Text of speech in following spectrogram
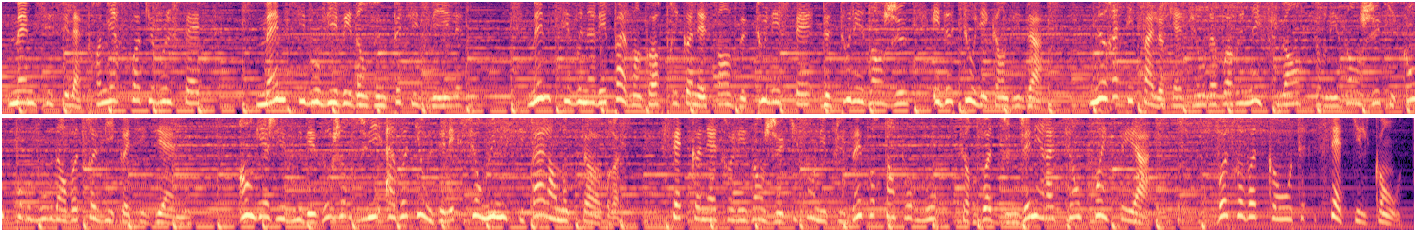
Même si c'est la première fois que vous le faites, même si vous vivez dans une petite ville, même si vous n'avez pas encore pris connaissance de tous les faits, de tous les enjeux et de tous les candidats. Ne ratez pas l'occasion d'avoir une influence sur les enjeux qui comptent pour vous dans votre vie quotidienne. Engagez-vous dès aujourd'hui à voter aux élections municipales en octobre. Faites connaître les enjeux qui sont les plus importants pour vous sur vote d'une génération.ca. Votre vote compte, faites qu'il compte.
